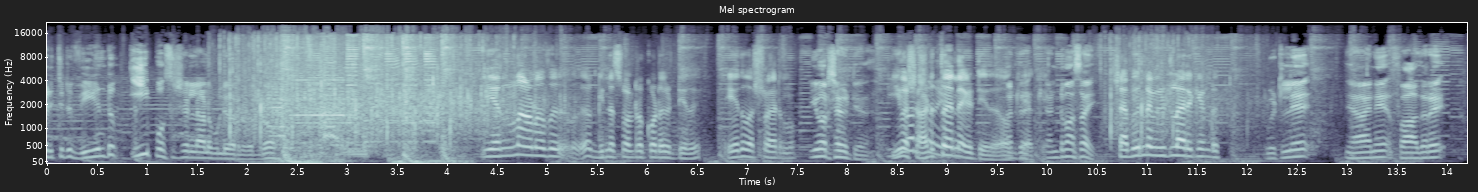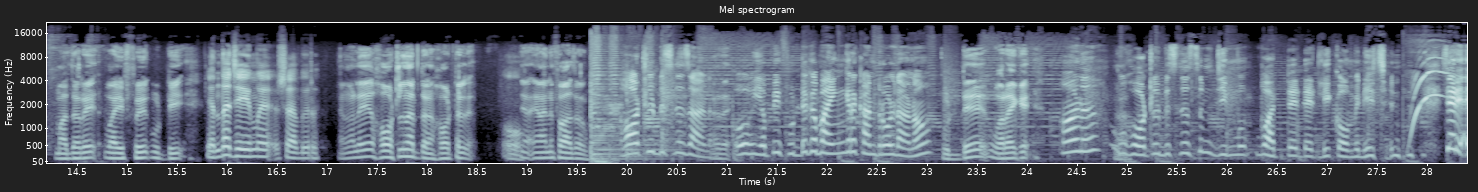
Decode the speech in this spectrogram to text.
അടിച്ചിട്ട് വീണ്ടും ഈ പൊസിഷനിലാണ് പുള്ളി പറഞ്ഞത് ബ്രോ. എന്നാണ് ഇത് ഗിന്നസ് വേൾഡ് റെക്കോർഡ് കിട്ടിയത്? ഏത് വർഷമായിരുന്നു? ഈ വർഷം കിട്ടിയത്. ഈ വർഷം അടുത്ത് തന്നെ കിട്ടിയത്. ഓക്കെ അതെ, ഓക്കെ. രണ്ടു മാസമായി ഷബീറിന്റെ വീട്ടിലാരൊക്കെ ഉണ്ട്? വീട്ടിൽ ഞാൻ ഫാദറ് മദറ് വൈഫ് കുട്ടി. എന്താ ചെയ്യുന്നത് ഷബീർ? ഞങ്ങൾ ഹോട്ടൽ നടത്താണ് ഹോട്ടൽ ഞാനും ഞാൻ ഫാദറും. ഹോട്ടൽ ബിസിനസ് ആണ്. ഓ അപ്പൊ ഈ ഒക്കെ ഭയങ്കര കൺട്രോൾഡ് ആണോ? ഫുഡ് ആണ്. ഹോട്ടൽ ബിസിനസ്സും ജിമ്മും വട്ട് ഡെഡ്ലി കോമ്പിനേഷൻ ശരി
